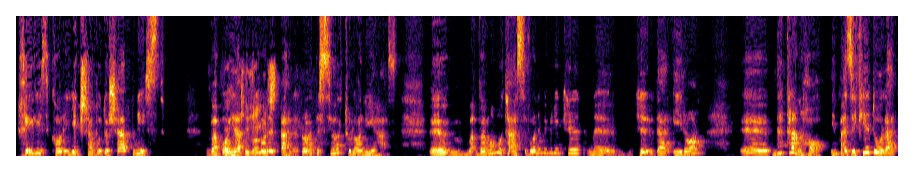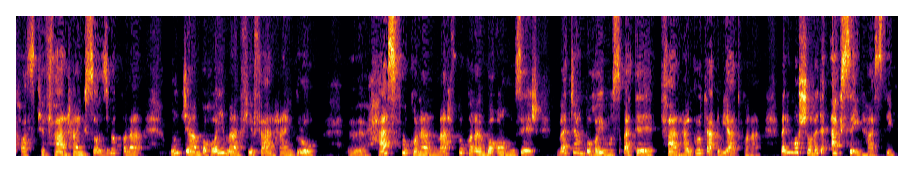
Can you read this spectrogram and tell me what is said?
خیلی کار یک شب و دو شب نیست و باید کار بله راه بسیار طولانی هست. و ما متاسفانه می‌بینیم که در ایران نه تنها. این وظیفه دولت هاست که فرهنگ سازی بکنن. اون جنبه های منفی فرهنگ رو حذف بکنن محو بکنن با آموزش و جنبه های مثبت فرهنگ رو تقویت کنن. ولی ما شاهد عکس این هستیم.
